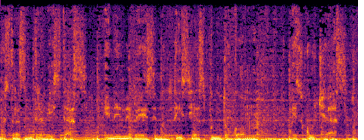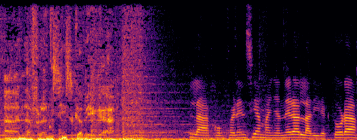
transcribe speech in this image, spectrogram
nuestras entrevistas en mbsnoticias.com. Escuchas a Ana Francisca Vega. La conferencia mañanera, la directora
